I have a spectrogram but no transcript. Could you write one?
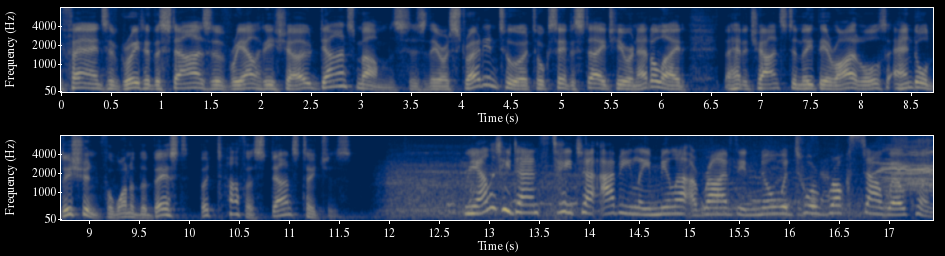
fans have greeted the stars of reality show Dance Moms as their Australian tour took centre stage here in Adelaide. They had a chance to meet their idols and audition for one of the best but toughest dance teachers. Reality dance teacher Abby Lee Miller arrives in Norwood to a rock star welcome.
